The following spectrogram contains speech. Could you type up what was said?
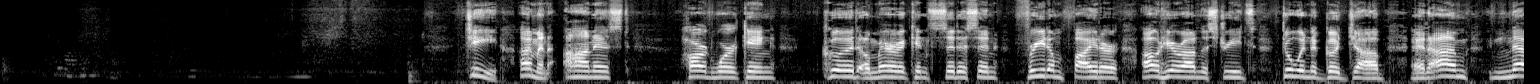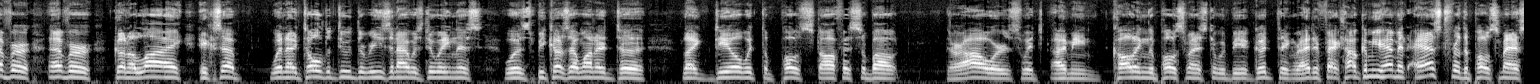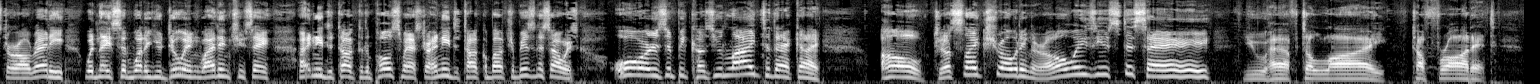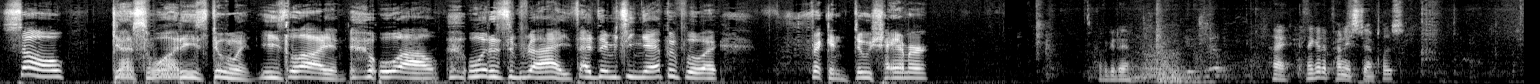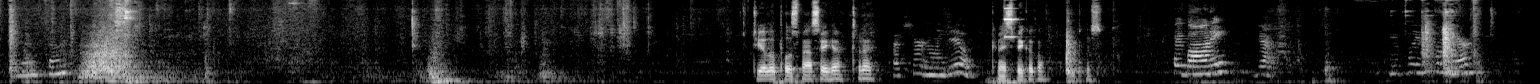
Gee, I'm an honest, hardworking, good American citizen, freedom fighter out here on the streets doing a good job, and I'm never, ever gonna lie except when I told the dude the reason I was doing this was because I wanted to, like, deal with the post office about their hours, which, I mean, calling the postmaster would be a good thing, right? In fact, how come you haven't asked for the postmaster already when they said, What are you doing? Why didn't you say, I need to talk to the postmaster? I need to talk about your business hours? Or is it because you lied to that guy? Oh, just like Schrodinger always used to say, you have to lie to fraud it. So, guess what he's doing? He's lying. Wow, what a surprise. I've never seen that before. Frickin' douche hammer. Have a good day. Hey, can I get a penny stamp, please? Do you have a postmaster here today? I certainly do. Can I speak with him, please? Hey, Bonnie. Yeah. Can you please come here?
